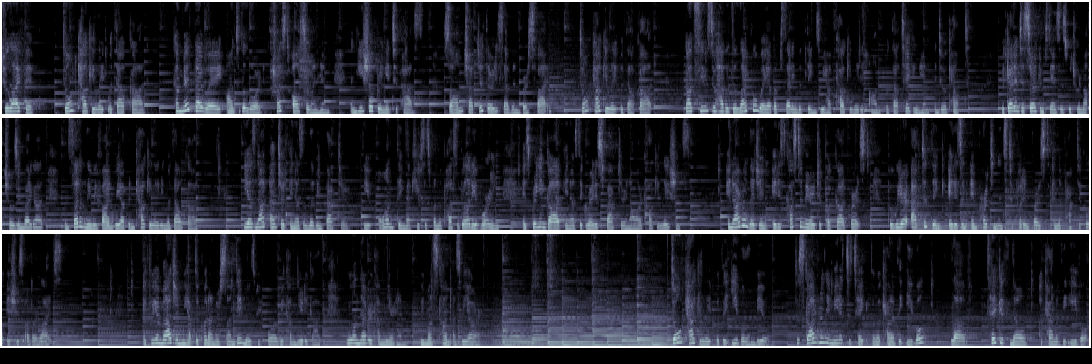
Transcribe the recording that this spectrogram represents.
July 5th. Don't calculate without God. Commit thy way unto the Lord, trust also in him, and he shall bring it to pass. Psalm chapter 37, verse 5. Don't calculate without God. God seems to have a delightful way of upsetting the things we have calculated on without taking him into account. We get into circumstances which were not chosen by God, and suddenly we find we have been calculating without God. He has not entered in as a living factor. The one thing that keeps us from the possibility of worrying is bringing God in as the greatest factor in all our calculations. In our religion, it is customary to put God first, but we are apt to think it is an impertinence to put Him first in the practical issues of our lives. If we imagine we have to put on our Sunday moods before we come near to God, we will never come near Him. We must come as we are. Don't calculate with the evil in view. Does God really mean it to take no account of the evil? Love taketh no account of the evil.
